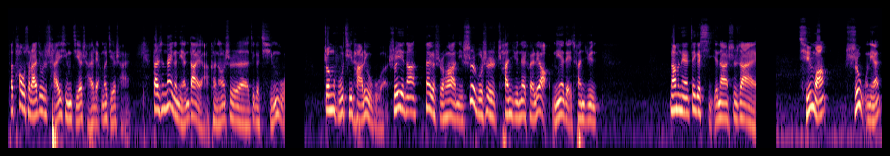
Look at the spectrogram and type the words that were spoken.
他透出来就是财星劫财两个劫财，但是那个年代啊，可能是这个秦国征服其他六国，所以呢那个时候啊，你是不是参军那块料，你也得参军。那么呢，这个喜呢是在秦王十五年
